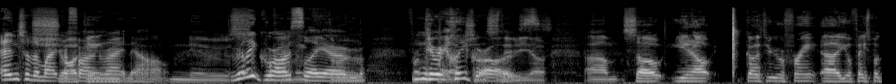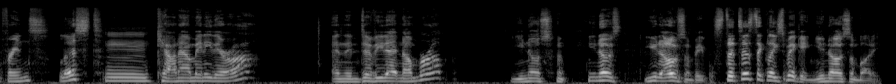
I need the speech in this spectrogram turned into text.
into the microphone Shocking right now. news. Really gross, Liam. from Really gross. Studio. Um, so you know, go through your friend, uh, your Facebook friends list, Mm. count how many there are, and then divvy that number up. You know some. You know. You know some people. Statistically speaking, you know somebody.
